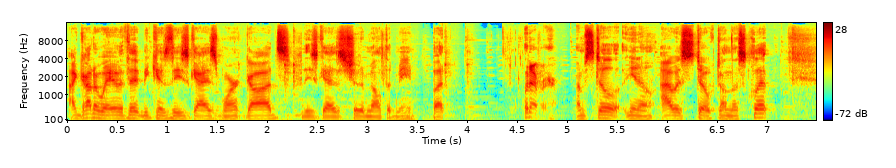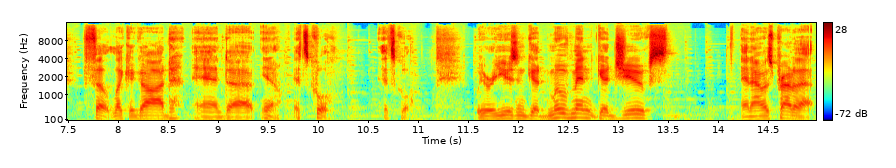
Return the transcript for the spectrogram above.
I got away with it because these guys weren't gods. These guys should have melted me, but whatever. I'm still, you know, I was stoked on this clip, felt like a god, and, uh, you know, it's cool. It's cool. We were using good movement, good jukes, and I was proud of that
